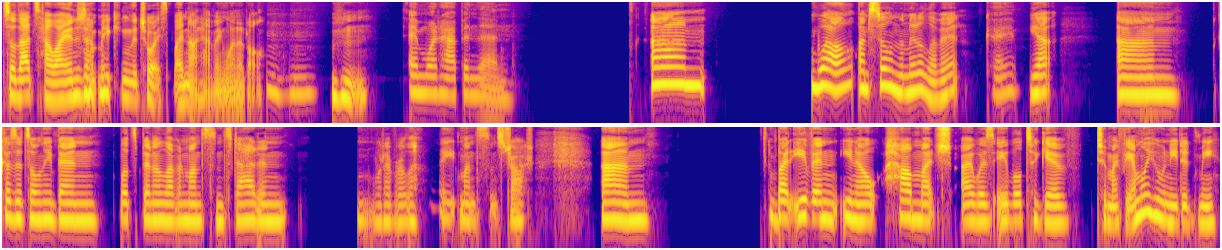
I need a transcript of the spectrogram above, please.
So that's how I ended up making the choice by not having one at all. Mm-hmm. hmm And what happened then? Um, well, I'm still in the middle of it. Okay. Yeah. Um, because it's only been well, it's been 11 months since Dad and whatever, eight months since Josh. Um, but even you know how much I was able to give to my family who needed me.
